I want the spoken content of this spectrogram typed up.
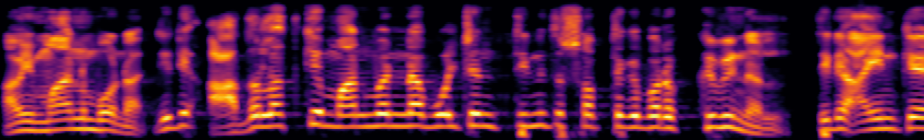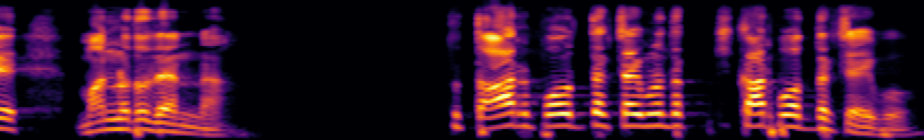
আমি মানবো না। যিনি আদালতকে মানবেন না বলছেন তিনি তো সব থেকে বড় ক্রিমিনাল তিনি আইনকে মান্যতা দেন না। তো তার পদত্যাগ চাইব না তো কার পদত্যাগ চাইব?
